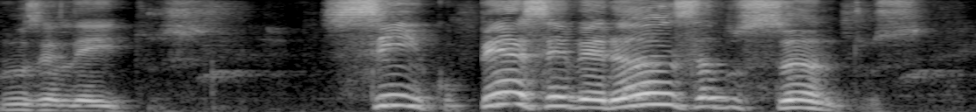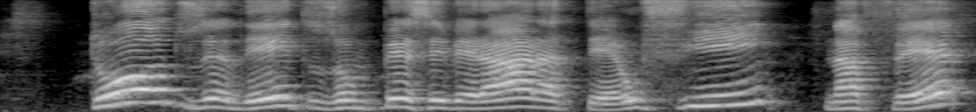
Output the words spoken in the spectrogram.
nos eleitos. 5. Perseverança dos santos. Todos os eleitos vão perseverar até o fim na fé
